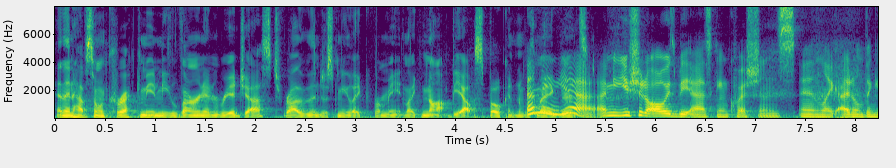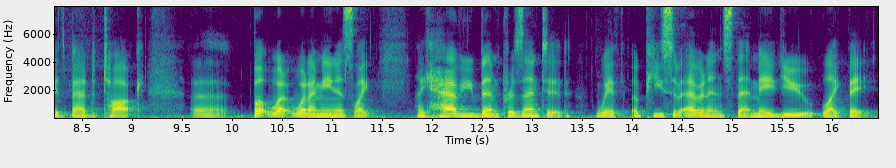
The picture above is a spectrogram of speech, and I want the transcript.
and then have someone correct me and me learn and readjust rather than just me like remain like not be outspoken with I my mean, ignorance. yeah. I mean, you should always be asking questions, and like, I don't think it's bad to talk. Uh, but what what I mean is like, like, have you been presented with a piece of evidence that made you like they?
